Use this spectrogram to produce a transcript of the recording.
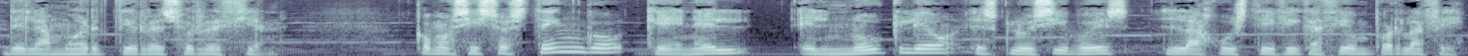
de la muerte y resurrección, como si sostengo que en él el núcleo exclusivo es la justificación por la fe,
